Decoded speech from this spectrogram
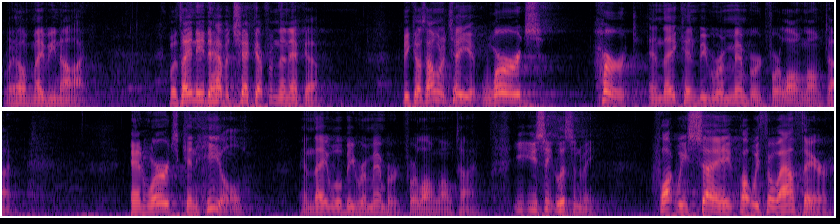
Well, maybe not. But they need to have a checkup from the neck up. Because I want to tell you, words hurt and they can be remembered for a long, long time. And words can heal and they will be remembered for a long, long time. You, you, see, listen to me. What we say, what we throw out there,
